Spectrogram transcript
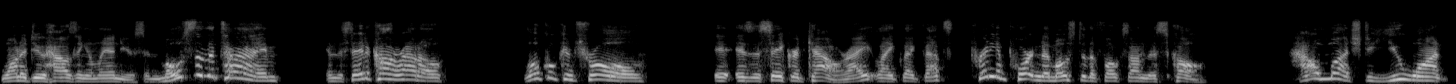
want to do housing and land use? And most of the time in the state of Colorado, local control is a sacred cow, right? Like, like that's pretty important to most of the folks on this call. How much do you want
